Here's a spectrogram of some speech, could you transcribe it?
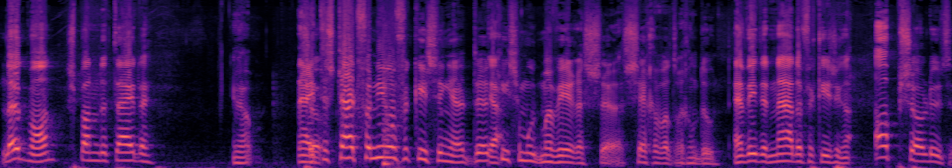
Leuk man, spannende tijden. Ja. Nee, Zo. het is tijd voor nieuwe verkiezingen. De ja. kiezer moet maar weer eens uh, zeggen wat we gaan doen. En wie er na de verkiezingen absoluut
